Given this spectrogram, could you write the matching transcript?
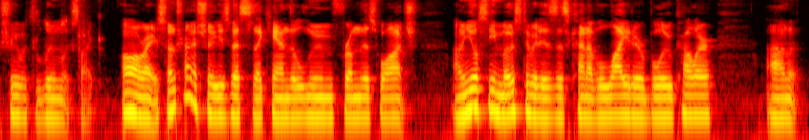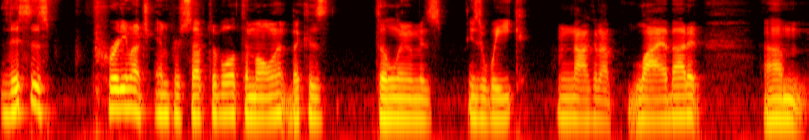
show you what the loom looks like. All right, so I'm trying to show you as best as I can the loom from this watch. Um, you'll see most of it is this kind of lighter blue color. Um, this is pretty much imperceptible at the moment because the loom is is weak. I'm not gonna lie about it. Um,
